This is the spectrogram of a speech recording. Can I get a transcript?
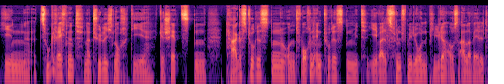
Hinzugerechnet natürlich noch die geschätzten Tagestouristen und Wochenendtouristen mit jeweils 5 Millionen Pilger aus aller Welt,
